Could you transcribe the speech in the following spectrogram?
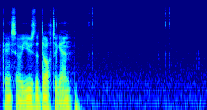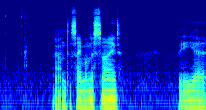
Okay, so we use the dot again. And the same on this side. The uh,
